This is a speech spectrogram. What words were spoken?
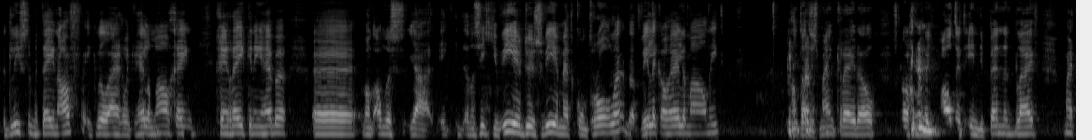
het liefst meteen af. Ik wil eigenlijk helemaal geen, geen rekening hebben, want anders, ja, ik, dan zit je weer dus weer met controle. Dat wil ik al helemaal niet. Want dat is mijn credo. Zorg dat je altijd independent blijft. Maar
